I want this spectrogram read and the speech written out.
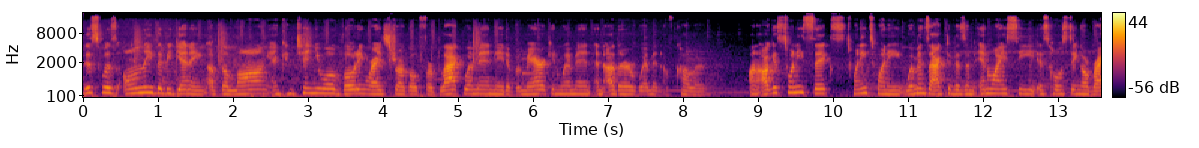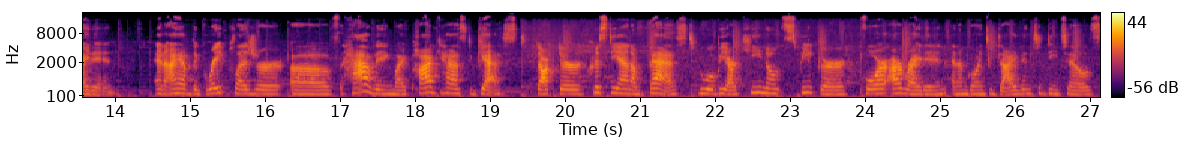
This was only the beginning of the long and continual voting rights struggle for black women, Native American women, and other women of color. On August 26, 2020, Women's Activism NYC is hosting a write in. And I have the great pleasure of having my podcast guest, Dr. Christiana Best, who will be our keynote speaker for our write in. And I'm going to dive into details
